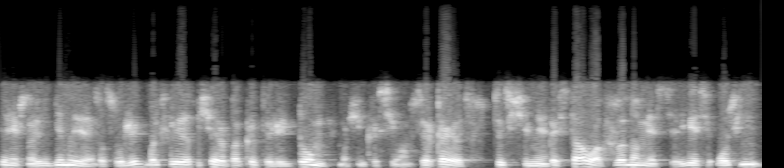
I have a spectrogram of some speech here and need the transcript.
конечно, ледяные сосули. Большие пещеры покрыты льдом, очень красиво. Сверкают тысячами кристаллов в одном месте. Есть очень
